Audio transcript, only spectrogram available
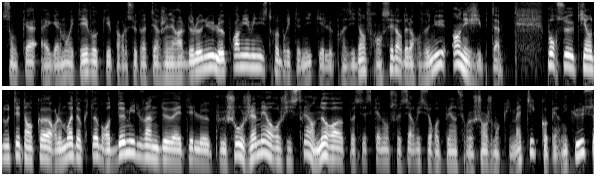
Son cas a également été évoqué par le secrétaire général de l'ONU, le premier ministre britannique et le président français lors de leur venue en Égypte. Pour ceux qui en doutaient encore, le mois d'octobre 2022 a été le plus chaud jamais enregistré en Europe. C'est ce qu'annonce le service européen sur le changement climatique, Copernicus.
